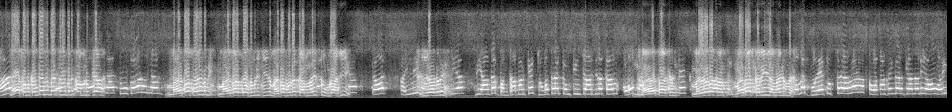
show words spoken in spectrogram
ਮੈਂ ਤੁਹਾਨੂੰ ਕਹਿੰਦਾ ਵੀ ਮੈਂ ਤੁਸੀਂ ਮੈਨੂੰ ਕੰਮ ਨੂੰ ਕਿਹਾ ਤੂੰ ਕੌਣ ਹੁੰਦਾ ਮੈਂ ਤਾਂ ਕੋਈ ਵੀ ਨਹੀਂ ਮੈਂ ਤਾਂ ਕੁਛ ਵੀ ਨਹੀਂ ਚੀਜ਼ ਮੈਂ ਤਾਂ ਤੁਹਾਡੇ ਚਰਨਾਂ ਹੀ ਧੂੜਾ ਜੀ ਤੇ ਪਹਿਲੀ ਠੀਕ ਹੈ ਕਿ ਨਹੀਂ? ਵੀ ਆ- ਵੀ ਆਪਦਾ ਬੰਦਾ ਬਣ ਕੇ ਜੋ ਤੇਰਾ ਚੌਂਕੀ ਇੰਚਾਰਜ ਦਾ ਕੰਮ ਉਹ ਕਰ। ਮੈਂ ਤਾਂ ਕਿ ਮੇਰਾ ਤਾਂ ਕਰ- ਮੈਂ ਤਾਂ ਕਰੀ ਜਾਂਦਾ ਕਿ ਜਦੋਂ ਮੈਂ ਬੁਰੇ ਤੋਂ ਉੱਤਰ ਆਉਣਾ ਨਾ ਤੋਤਾ ਸਿੰਘ ਵਰਗਿਆਂ ਨਾਲ ਨਹੀਂ ਉਹ ਹੋਈ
